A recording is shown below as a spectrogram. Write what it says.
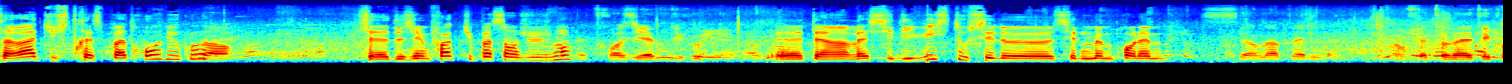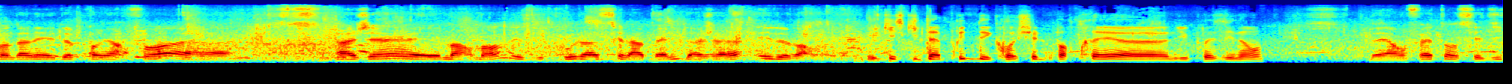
Ça va, tu stresses pas trop du coup Non, C'est la deuxième fois que tu passes en jugement le troisième du coup. Euh, T'es un récidiviste ou c'est le, le même problème C'est un appel. En fait, on a été condamné les deux premières fois à Agen et Marmande, et du coup, là, c'est l'appel d'Agen et de Marmande. Et qu'est-ce qui t'a pris de décrocher le portrait euh, du président? Ben, en fait, on s'est dit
